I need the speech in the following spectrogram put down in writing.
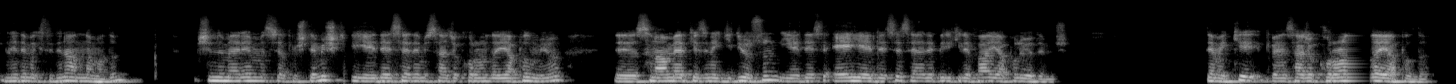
ne demek istediğini anlamadım. Şimdi Meryem mesaj atmış. Demiş ki YDS demiş sadece koronada yapılmıyor. Ee, sınav merkezine gidiyorsun. YDS, E-YDS senede bir iki defa yapılıyor demiş. Demek ki ben sadece koronada yapıldı.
